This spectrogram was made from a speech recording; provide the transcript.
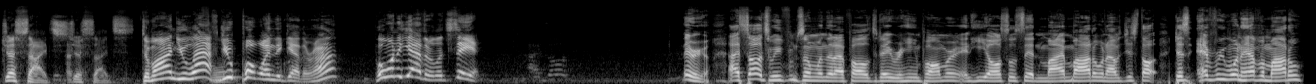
Just sides, okay. just sides. Demond, you laughed. You put one together, huh? Put one together. Let's see it. There we go. I saw a tweet from someone that I followed today, Raheem Palmer, and he also said my model. And I was just thought, does everyone have a model?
